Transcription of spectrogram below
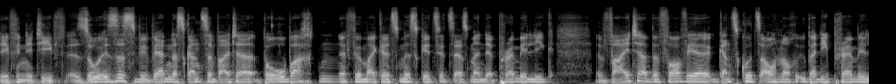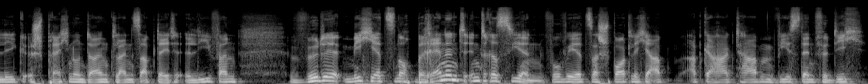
Definitiv. So ist es. Wir werden das Ganze weiter beobachten. Für Michael Smith geht es jetzt erstmal in der Premier League weiter. Bevor wir ganz kurz auch noch über die Premier League sprechen und da ein kleines Update liefern, würde mich jetzt noch brennend interessieren, wo wir jetzt das Sportliche ab abgehakt haben, wie es denn für dich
